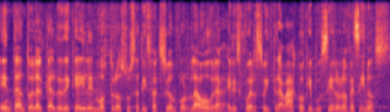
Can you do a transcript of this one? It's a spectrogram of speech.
En tanto, el alcalde de Keilen mostró su satisfacción por la obra, el esfuerzo y trabajo que pusieron los vecinos.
